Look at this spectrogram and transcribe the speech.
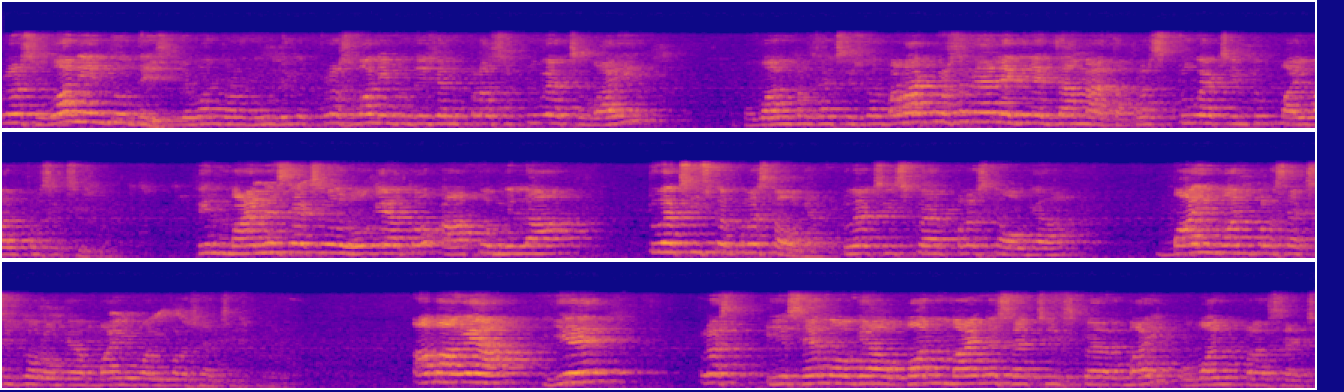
plus one into this one थोड़ा दूर लेकिन plus one into this and plus two x by one plus x square बड़ा क्वेश्चन है, लेकिन एग्ज़ाम में आता। Plus two x into by one plus x square फिर माइनस एक्स हो गया तो आपको मिला टू एक्स स्क्वायर प्लस का हो गया। टू एक्स स्क्वायर प्लस का हो गया। By one plus x square हो गया। By one plus x square अब आ गया ये प्लस ये सेम हो गया। One minus x square by one plus x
